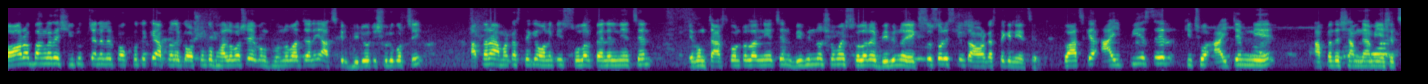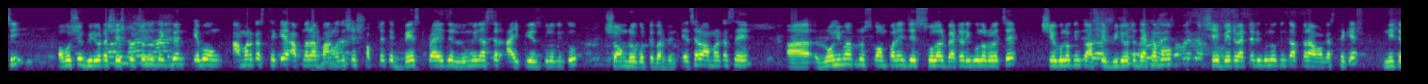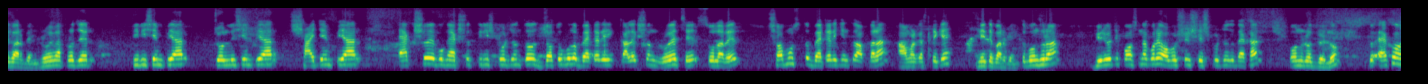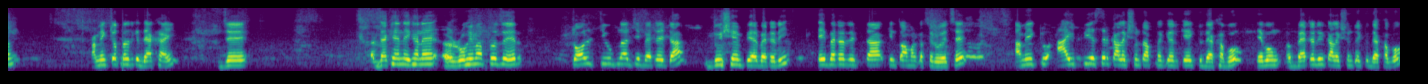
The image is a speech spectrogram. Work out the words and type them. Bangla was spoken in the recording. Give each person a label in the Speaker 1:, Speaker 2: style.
Speaker 1: পাওয়ার অফ বাংলাদেশ ইউটিউব চ্যানেলের পক্ষ থেকে আপনাদেরকে অসংখ্য ভালোবাসা এবং ধন্যবাদ জানিয়ে আজকের ভিডিওটি শুরু করছি। আপনারা আমার কাছ থেকে অনেকেই সোলার প্যানেল নিয়েছেন এবং চার্জ কন্ট্রোলার নিয়েছেন, বিভিন্ন সময় সোলারের বিভিন্ন এক্সেসরিজ কিন্তু আমার কাছ থেকে নিয়েছেন। তো আজকে আইপিএস এর কিছু আইটেম নিয়ে আপনাদের সামনে আমি এসেছি। অবশ্যই ভিডিওটা শেষ পর্যন্ত দেখবেন এবং আমার কাছ থেকে আপনারা বাংলাদেশের সবচাইতে বেস্ট প্রাইজের লুমিনাসের আইপিএসগুলো কিন্তু সংগ্রহ করতে পারবেন। এছাড়াও আমার কাছে রহিমা প্রোস কোম্পানির যে সোলার ব্যাটারিগুলো রয়েছে, সেগুলো কিন্তু আজকের ভিডিওতে দেখাবো। সেই বেড ব্যাটারিগুলো কিন্তু আপনারা আমার কাছ থেকে নিতে পারবেন। রহিমা প্রোজের তিরিশ এম্পিয়ার চল্লিশ এম্পিয়ার ষাট এম্পিয়ার একশো এবং একশো পর্যন্ত যতগুলো ব্যাটারি কালেকশন রয়েছে সোলারের, সমস্ত ব্যাটারি কিন্তু আপনারা আমার কাছ থেকে নিতে পারবেন। তো বন্ধুরা, ভিডিওটি পজ না করে অবশ্যই শেষ পর্যন্ত দেখার অনুরোধ রইল। তো এখন আমি একটু আপনাদেরকে দেখাই যে, দেখেন এখানে রহিমা প্রোজের টল টিউবলার যে ব্যাটারিটা, দুইশো এমপিআর ব্যাটারি, এই ব্যাটারিটা কিন্তু আমার কাছে রয়েছে। আমি একটু আইপিএস এর কালেকশনটা আপনাদেরকে একটু দেখাবো এবং ব্যাটারির কালেকশনটা একটু দেখাবো।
